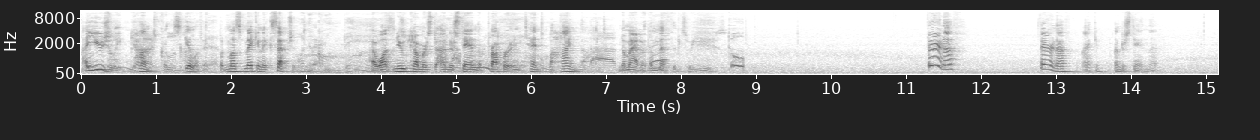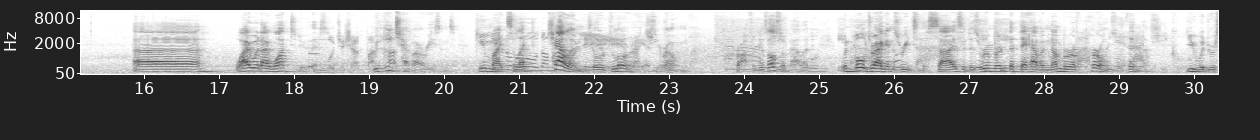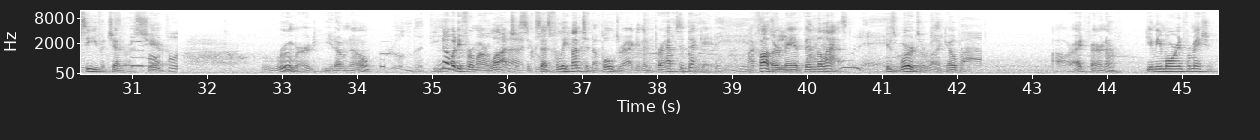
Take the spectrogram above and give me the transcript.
I usually hunt for the skill of it, but must make an exception today. I want newcomers to understand the proper intent behind the hunt, no matter the methods we use. Fair enough. Fair enough. I can understand that. Uh, why would I want to do this? We each have our reasons. You might select challenge or glory as your own. Profit is also valid. When bull dragons reach this size, it is rumored that they have a number of pearls within them. You would receive a generous share. Rumored? You don't know? Nobody from our lodge has successfully hunted a bull dragon in perhaps a decade. My father may have been the last. His words are what I go by. Alright, fair enough. Give me more information.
